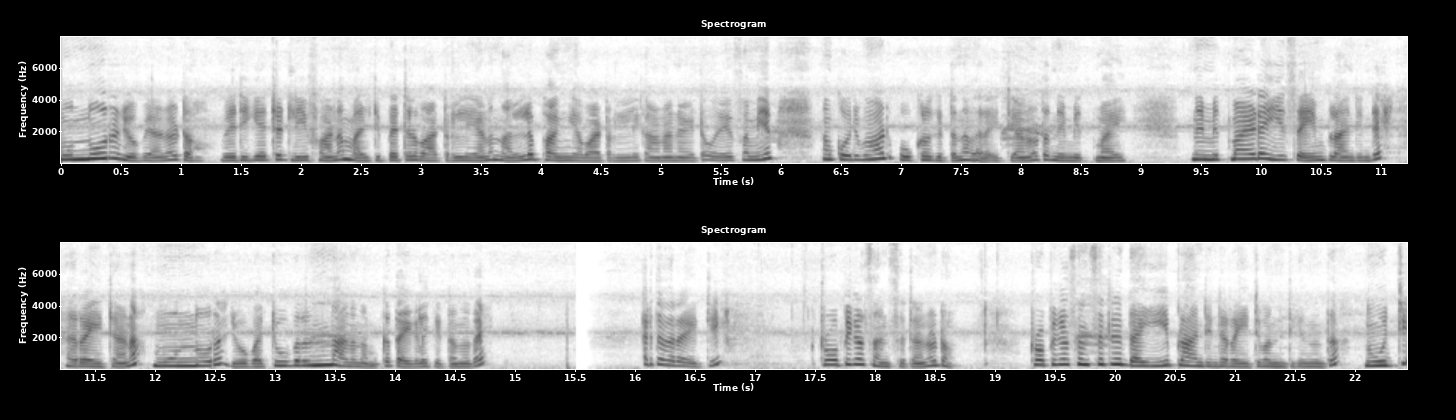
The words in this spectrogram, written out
മുന്നൂറ് രൂപയാണ് കേട്ടോ വെരിഗേറ്റഡ് ലീഫാണ് മൾട്ടിപ്പറ്റൽ വാട്ടർ ലില്ലിയാണ് നല്ല ഭംഗിയാണ് വാട്ടർ ലില്ലി കാണാനായിട്ട്. ഒരേ സമയം നമുക്ക് ഒരുപാട് പൂക്കൾ കിട്ടുന്ന വെറൈറ്റിയാണ് കേട്ടോ നിമിത്മായി നിമിത്മായുടെ ഈ സെയിം പ്ലാന്റിന്റെ റേറ്റാണ് മുന്നൂറ് രൂപ. ട്യൂബറിൽ നിന്നാണ് നമുക്ക് തൈകൾ കിട്ടുന്നത്. അടുത്ത വെറൈറ്റി ട്രോപ്പിക്കൽ സൺസെറ്റാണ് കേട്ടോ. ട്രോപ്പിക്കൽ സൺസെറ്റിന് ദ ഈ പ്ലാന്റിന്റെ റേറ്റ് വന്നിരിക്കുന്നത് നൂറ്റി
